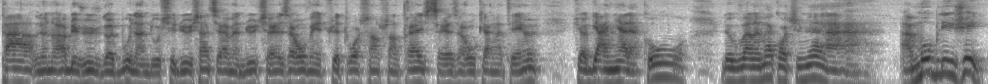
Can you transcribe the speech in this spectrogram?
par l'honorable juge Godbout dans le dossier 200-22-028-373-041, qui a gagné à la Cour, le gouvernement continue à, m'obliger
